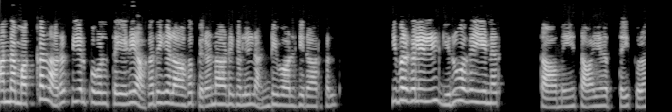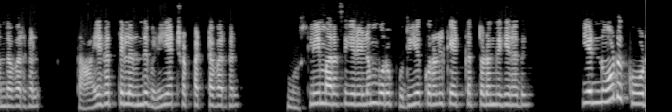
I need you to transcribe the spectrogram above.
அந்த மக்கள் அரசியல் புகழ் தேடி அகதிகளாக பிற நாடுகளில் அண்டி வாழ்கிறார்கள். இவர்களில் இருவகையினர். தாமே தாயகத்தை துறந்தவர்கள். தாயகத்திலிருந்து வெளியேற்றப்பட்டவர்கள். முஸ்லிம் அரசியலிலும் ஒரு புதிய குரல் கேட்கத் தொடங்குகிறது. என்னோடு கூட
